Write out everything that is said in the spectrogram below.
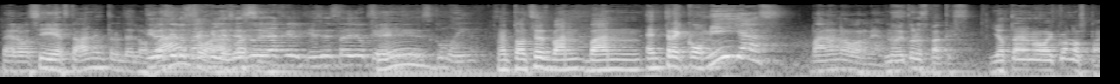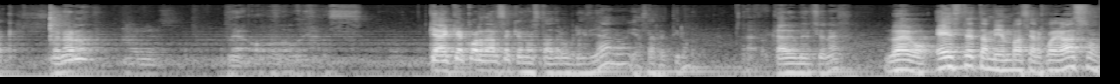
Pero sí, estaban entre el de los iba a decir Rams Los Ángeles, eso de. Ángel, ese estadio que Sí. es comodín. Entonces van, van, entre comillas, van a Nueva Orleans. No voy con los Packers. Yo también me voy con los Packers. Bernardo. No, no. No, Orleans. Que hay que acordarse que no está Drew Brees ya, ¿no? Ya se retiró. Ah, Cabe mencionar. Luego, este también va a ser juegazo.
